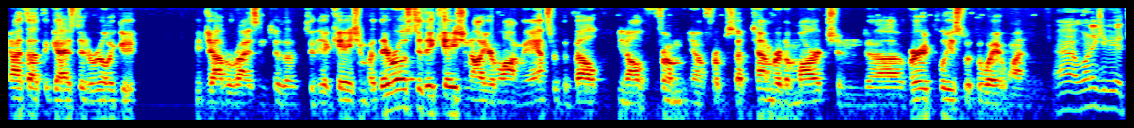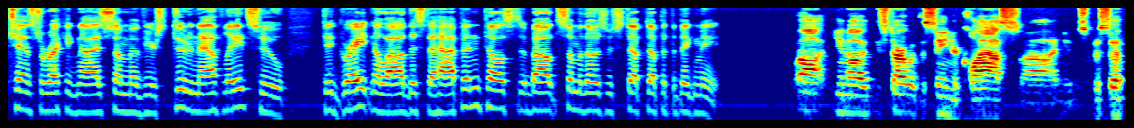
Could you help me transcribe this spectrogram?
you know, I thought the guys did a really good job of rising to the to the occasion. But they rose to the occasion all year long. They answered the bell, you know, from you know from September to March, and uh, very pleased with the way it went. I want to give you a chance to recognize some of your student athletes who did great and allowed this to happen. Tell us about some of those who stepped up at the big meet. Well, you know, you start with the senior class, uh, specifically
